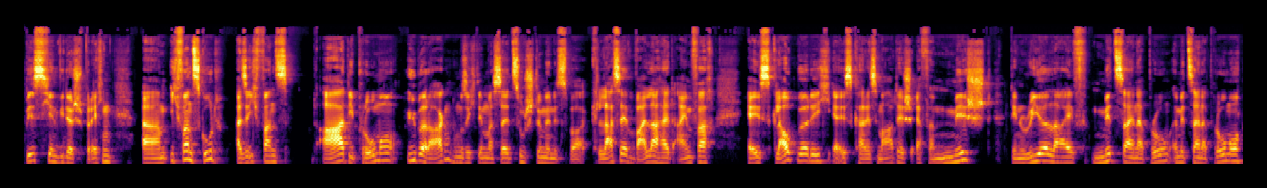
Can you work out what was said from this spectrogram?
bisschen widersprechen. Ähm, ich fand's gut. Also ich fand's A, die Promo überragend, muss ich dem Marcel zustimmen. Es war klasse, weil er halt einfach, er ist glaubwürdig, er ist charismatisch, er vermischt den Real Life mit seiner, Pro, mit seiner Promo.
